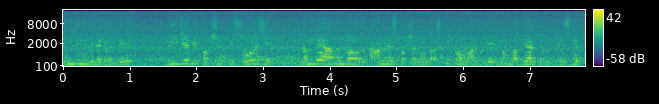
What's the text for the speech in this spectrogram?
ಮುಂದಿನ ದಿನಗಳಲ್ಲಿ ಬಿ ಜೆ ಪಿ ಪಕ್ಷಕ್ಕೆ ಸೋಲಿಸಿ ನಮ್ಮದೇ ಆದಂತಹ ಒಂದು ಕಾಂಗ್ರೆಸ್ ಪಕ್ಷದ ಒಂದು ಅಸ್ತಿತ್ವ ಮಾಡಿಬಿಟ್ಟು ನಮ್ಮ ಅಭ್ಯರ್ಥಿಯನ್ನು ಗೆಲ್ಲಿಸಬೇಕು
